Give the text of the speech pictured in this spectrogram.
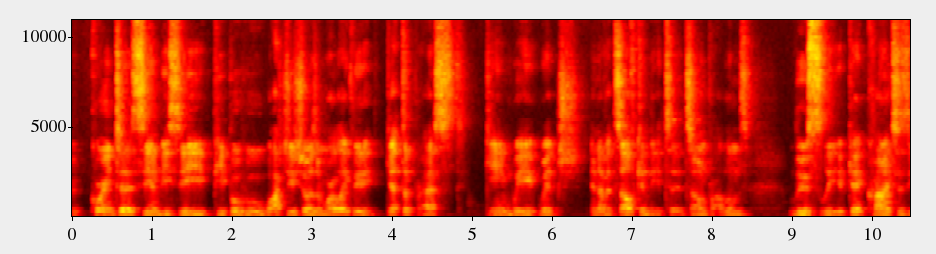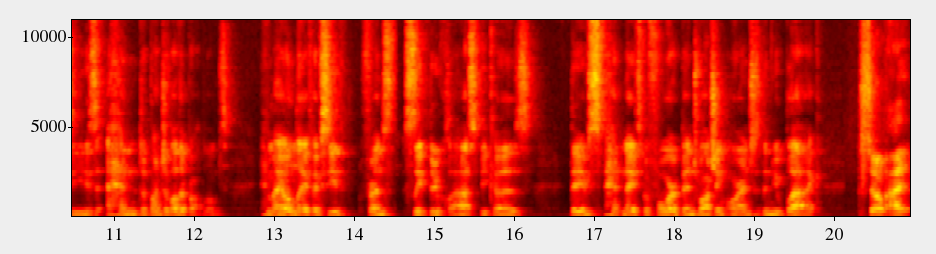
According to CNBC, people who watch these shows are more likely to get depressed, gain weight, which in of itself can lead to its own problems, lose sleep, get chronic disease, and a bunch of other problems. In my own life, I've seen friends sleep through class because they've spent nights before binge watching Orange is the New Black. So I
